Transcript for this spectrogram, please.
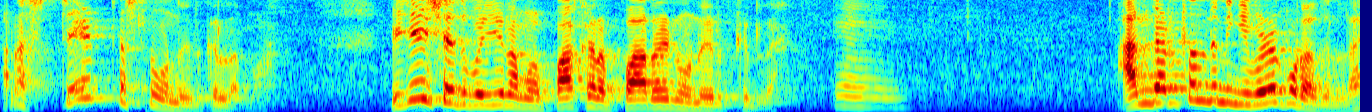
ஆனால் ஸ்டேட்டஸ்னு ஒன்று இருக்குல்லம்மா. விஜய் சேதுபதி நம்ம பார்க்குற பார்வைன்னு ஒன்று இருக்குல்ல. அந்த இடத்துல நீங்கள் விழக்கூடாதுல்ல.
